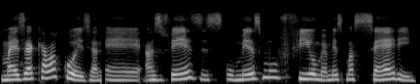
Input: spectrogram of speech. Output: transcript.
mas é aquela coisa, é, às vezes o mesmo filme, a mesma série,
